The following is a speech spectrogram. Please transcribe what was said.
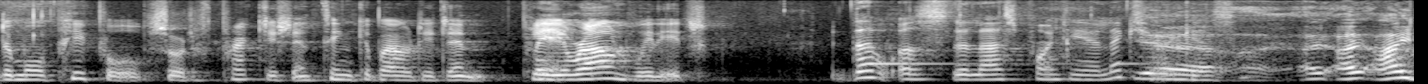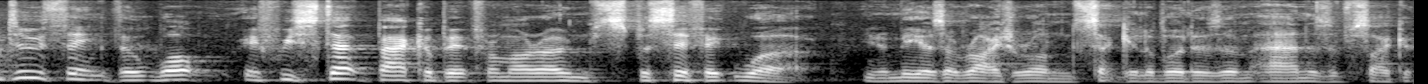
the more people sort of practice and think about it and play Yeah. around with it, That was the last point in your lecture, I Yeah, guess. I, I, I do think that what if we step back a bit from our own specific work, you know, me as a writer on secular Buddhism, Anne as a psycho,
